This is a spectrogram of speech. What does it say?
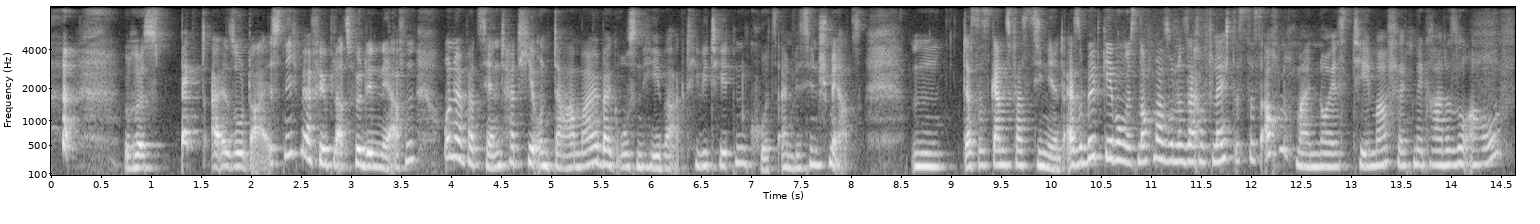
Respekt also da ist nicht mehr viel Platz für den Nerven und der Patient hat hier und da mal bei großen Hebeaktivitäten kurz ein bisschen Schmerz. Mm, das ist ganz faszinierend. Also Bildgebung ist nochmal so eine Sache, vielleicht ist das auch nochmal ein neues Thema, fällt mir gerade so auf.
